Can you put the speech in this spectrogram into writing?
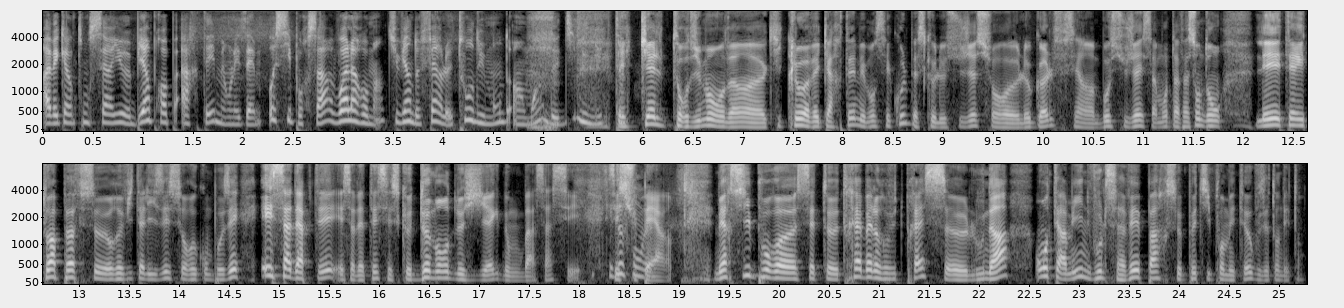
avec un ton sérieux bien propre Arte, mais on les aime aussi pour ça. Voilà Romain, tu viens de faire le tour du monde en moins de 10 minutes. Et quel tour du monde hein, euh, qui clôt avec Arte, mais bon c'est cool parce que le sujet sur euh, le golf c'est un beau sujet et ça montre la façon dont les territoires peuvent se revitaliser, se recomposer et s'adapter. Et s'adapter c'est ce que demande le GIEC, donc bah ça c'est super. Merci pour euh, cette euh, très belle revue de presse euh, Luna. On termine, vous le savez, par ce petit point météo que vous attendez tant.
